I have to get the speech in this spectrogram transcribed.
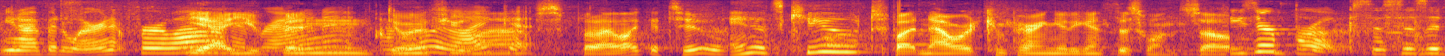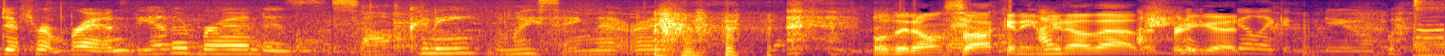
You know, I've been wearing it for a while. yeah, you've been doing really a few like laps, It. but I like it too. And it's cute. But now we're comparing it against this one. So These are Brooks. This is a different brand. The other brand is Saucony. Am I saying that right? well, they don't suck any. We know that. They're pretty I good. feel like a noob.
